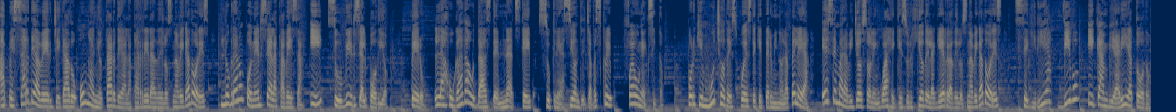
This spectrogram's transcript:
A pesar de haber llegado un año tarde a la carrera de los navegadores, lograron ponerse a la cabeza y subirse al podio. Pero la jugada audaz de Netscape, su creación de JavaScript, fue un éxito. Porque mucho después de que terminó la pelea, ese maravilloso lenguaje que surgió de la guerra de los navegadores seguiría vivo y cambiaría todo.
